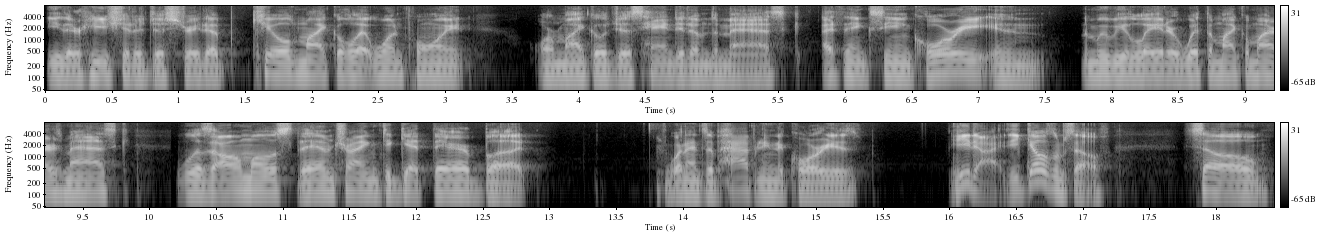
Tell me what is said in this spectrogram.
Either he should have just straight up killed Michael at one point, or Michael just handed him the mask. I think seeing Corey in the movie later with the Michael Myers mask was almost them trying to get there, but what ends up happening to Corey is he dies. He kills himself. So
